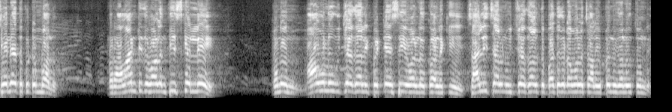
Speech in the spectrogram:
చేనేత కుటుంబాలు. మరి అలాంటిది వాళ్ళని తీసుకెళ్ళి మనం మామూలు ఉద్యోగాలకు పెట్టేసి వాళ్ళకి వాళ్ళకి చాలీ చాలని ఉద్యోగాలతో బతకడం వల్ల చాలా ఇబ్బంది కలుగుతుంది.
